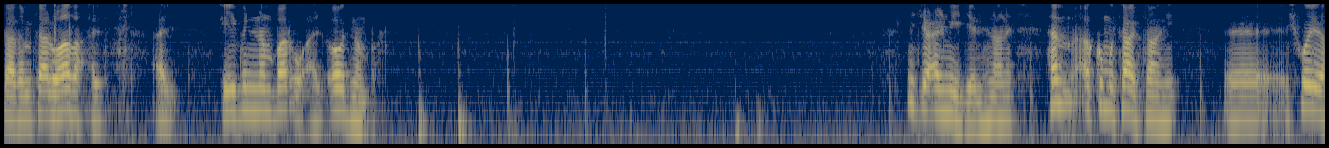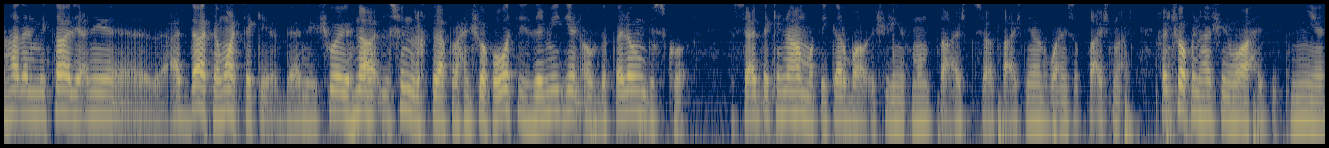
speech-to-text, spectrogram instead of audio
هذا مثال واضح. على ال even number وعلى ال odd number نجي على ال median. هنا هم أكو مثال ثاني. آه، شوية هذا المثال يعني آه، ال data مالتك يعني شوية هنا شنو الاختلاف راح نشوفه؟ What is the median of the following score هسه عندك هنا هم معطيك 24 18 19 42 16 12 خلينا نشوف انها شنو واحد اثنين.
